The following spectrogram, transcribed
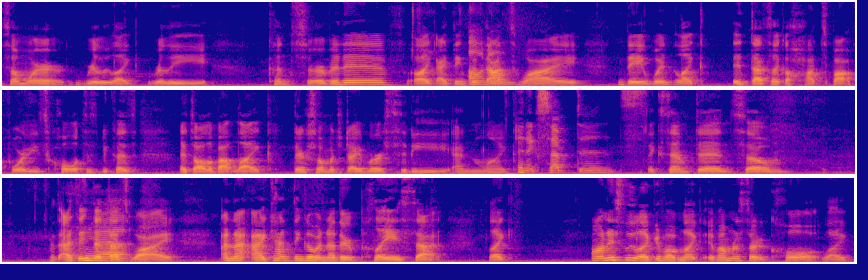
somewhere really like really conservative. Like I think that Oh, no. that's why they went like it. That's like a hot spot for these cults is because it's all about like there's so much diversity and like And acceptance. acceptance. So I think that that's why. And I, I can't think of another place that like honestly like if I'm like if I'm gonna start a cult like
